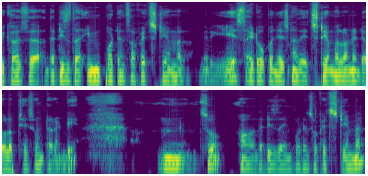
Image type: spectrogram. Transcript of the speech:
Because that is the importance of HTML మీరు ఏ సైట్ ఓపెన్ చేసినా అది హెచ్టిఎంఎల్లోనే డెవలప్ చేసి ఉంటారండి. So that is the importance of HTML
